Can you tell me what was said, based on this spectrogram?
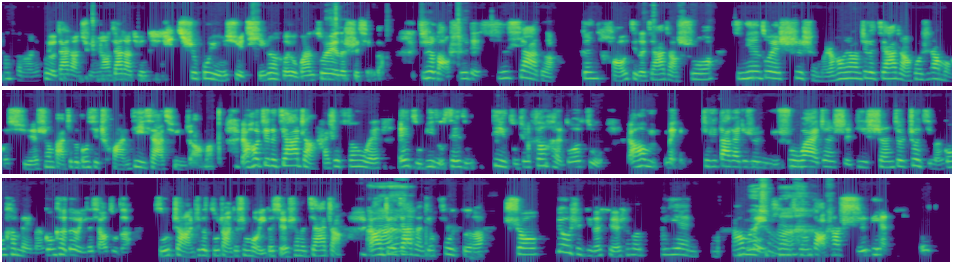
他们可能会有家长群，然后家长群是不允许提任何有关作业的事情的，就是老师得私下的。跟好几个家长说今天的作业是什么，然后让这个家长或者是让某个学生把这个东西传递下去，你知道吗？然后这个家长还是分为 A 组、B 组、C 组、D 组，就分很多组，然后每就是大概就是语数外政史地生，就这几门功课，每门功课都有一个小组的组长，这个组长就是某一个学生的家长，然后这个家长就负责收六十几个学生的作业，然后每天从早上十点。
